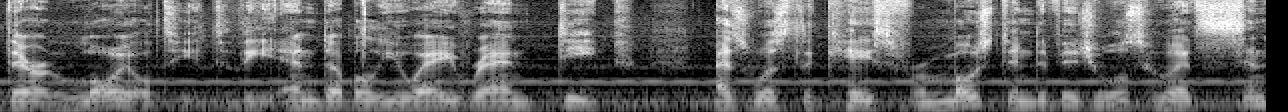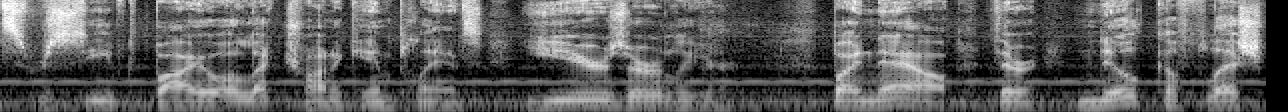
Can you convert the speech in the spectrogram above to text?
Their loyalty to the NWA ran deep, as was the case for most individuals who had since received bioelectronic implants years earlier. By now, their Nilka flesh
